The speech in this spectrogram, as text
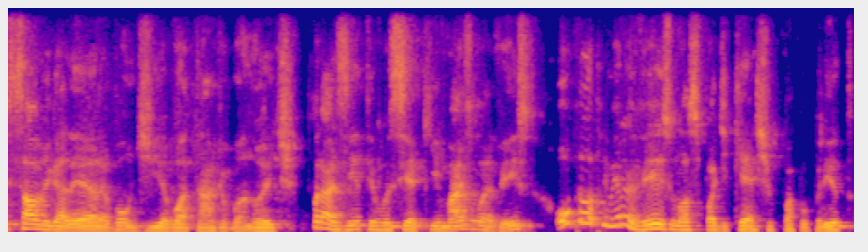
salve galera, bom dia, boa tarde ou boa noite. Prazer ter você aqui mais uma vez, ou pela primeira vez no nosso podcast Papo Preto.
